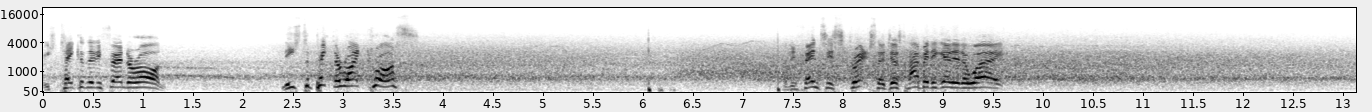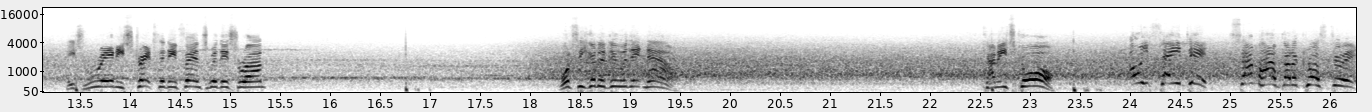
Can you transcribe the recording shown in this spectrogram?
He's taken the defender on. Needs to pick the right cross. The defence is stretched, they're just happy to get it away. He's really stretched the defence with this run. What's he going to do with it now? Can he score? Oh, he saved it! Somehow got across to it.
